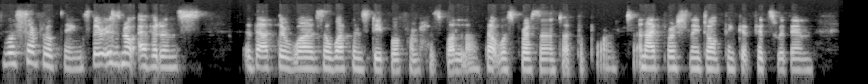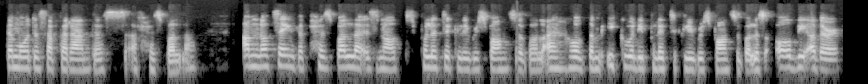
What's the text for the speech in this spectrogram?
well, several things. There is no evidence that there was a weapons depot from Hezbollah that was present at the port, and I personally don't think it fits within the modus operandus of Hezbollah. I'm not saying that Hezbollah is not politically responsible. I hold them equally politically responsible as all the other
